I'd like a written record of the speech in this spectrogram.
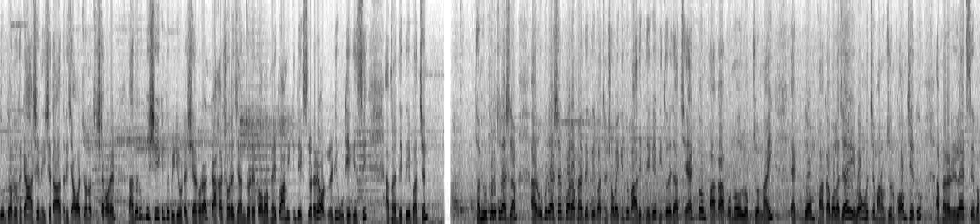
দূর দূরান্ত থেকে আসেন, এসে তাড়াতাড়ি যাওয়ার জন্য চেষ্টা করেন, তাদের উদ্দেশ্যেই কিন্তু ভিডিওটা শেয়ার করার টাকা শহরে যানজটের তো অভাব নেই। তো আমি কিন্তু এক্সিলেটারে অলরেডি উঠে গেছি। আপনারা দেখতেই পাচ্ছেন। তো আমি উপরে চলে আসলাম। আর উপরে আসার পর আপনারা দেখতেই পাচ্ছেন, সবাই কিন্তু বাঁ দিক থেকে ভিতরে যাচ্ছে। একদম ফাঁকা, কোনো লোকজন নাই। একদম ফাঁকা বলা যায় এবং হচ্ছে মানুষজন কম যেহেতু, আপনারা রিল্যাক্স এবং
